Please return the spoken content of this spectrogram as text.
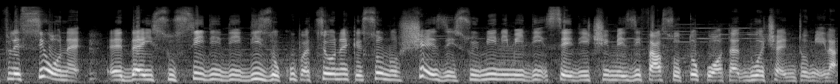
flessione eh, dei sussidi di disoccupazione che sono scesi sui minimi di 16 mesi fa sotto quota 200.000.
